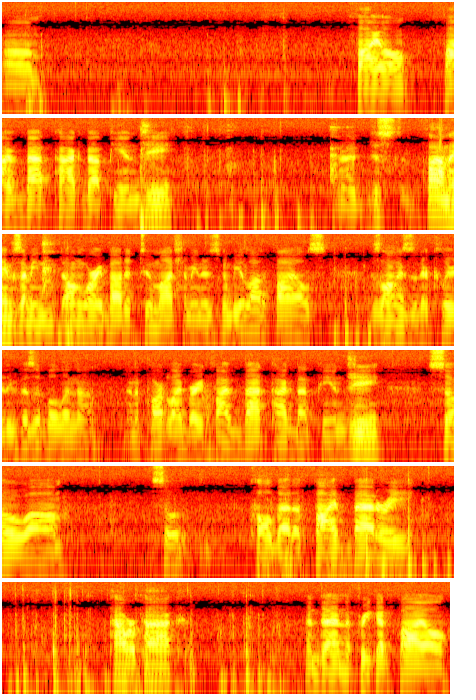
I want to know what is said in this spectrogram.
um, file 5batpack.png. Uh, just file names. I mean, don't worry about it too much. I mean, there's going to be a lot of files as long as they're clearly visible in a in a part library. 5batpack.png. So um, so call that a 5 battery power pack and then the FreeCAD file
